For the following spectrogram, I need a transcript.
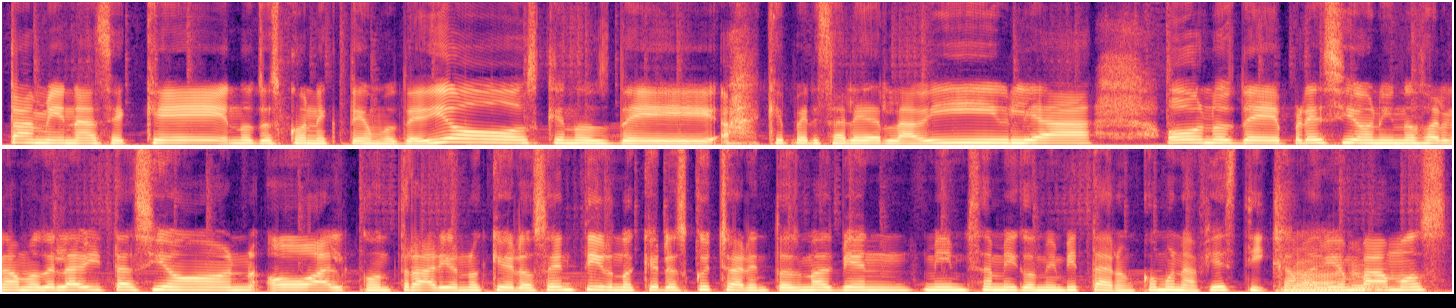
también hace que nos desconectemos de Dios, que nos dé, ah, qué pereza leer la Biblia, o nos dé depresión y no salgamos de la habitación, o al contrario, no quiero sentir, no quiero escuchar. Entonces más bien mis amigos me invitaron como una fiestica, más bien. Vamos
